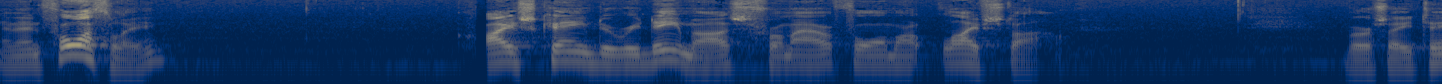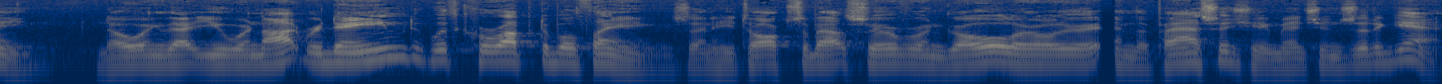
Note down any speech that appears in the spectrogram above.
And then, fourthly, Christ came to redeem us from our former lifestyle. Verse 18 knowing that you were not redeemed with corruptible things. And he talks about silver and gold earlier in the passage. He mentions it again.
